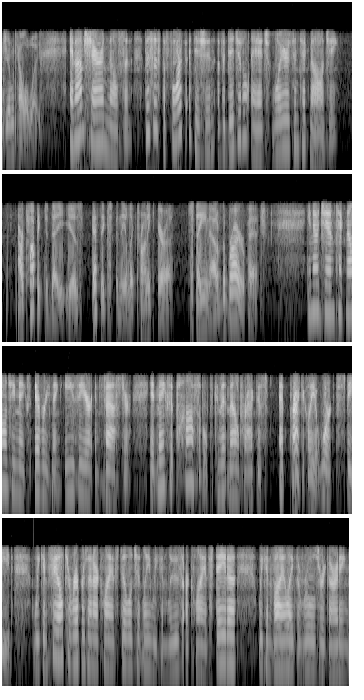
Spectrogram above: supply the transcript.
Jim Calloway. And I'm Sharon Nelson. This is the fourth edition of the Digital Edge Lawyers in Technology. Our topic today is ethics in the electronic era, staying out of the briar patch. You know, Jim, technology makes everything easier and faster. It makes it possible to commit malpractice at practically at warp speed. We can fail to represent our clients diligently, we can lose our clients' data, we can violate the rules regarding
